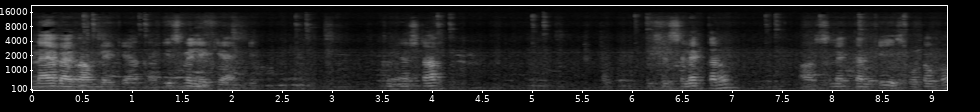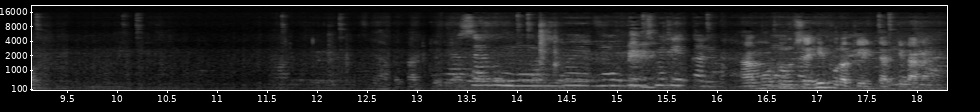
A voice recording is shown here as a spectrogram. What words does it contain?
नया बैकग्राउंड लेके आते हैं। इसमें लेके आएँगे। तो जस्ट आप इसे सेलेक्ट करो और सिलेक्ट करके इस फ़ोटो को यहाँ पे काट के सर वो मूव टूल्स में क्लिक करना। हाँ मूव टूल से ही पूरा क्लिक करके लाना है।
